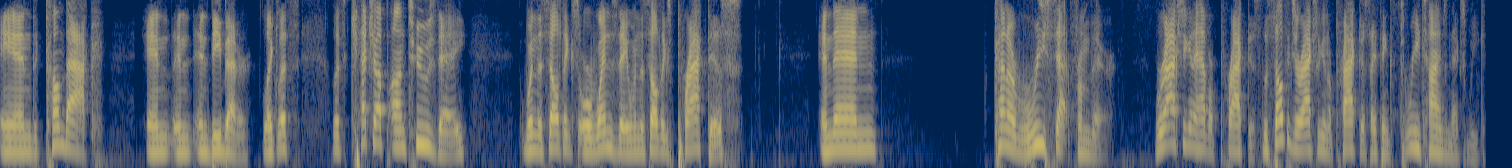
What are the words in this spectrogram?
and come back and and and be better. Like let's let's catch up on Tuesday when the Celtics or Wednesday when the Celtics practice and then kind of reset from there. We're actually going to have a practice. The Celtics are actually going to practice I think 3 times next week,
